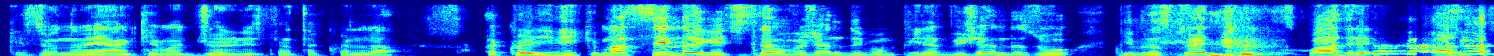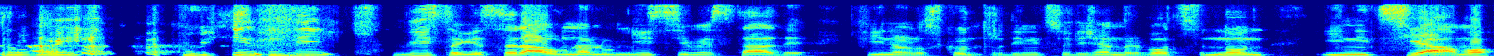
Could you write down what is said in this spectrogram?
che secondo me è anche maggiore rispetto a quella, a quella di Dick, ma sembra che ci stiamo facendo i pompini a vicenda sui prospetti delle squadre altrui, quindi visto che sarà una lunghissima estate fino allo scontro di inizio dicembre Poz, non iniziamo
